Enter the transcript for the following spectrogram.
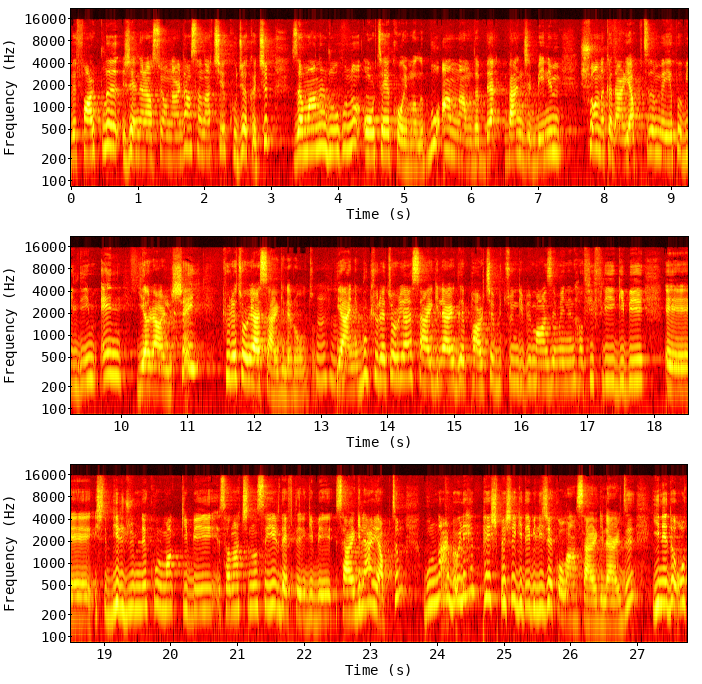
ve farklı jenerasyonlardan sanatçıya kucak açıp zamanın ruhunu ortaya koymalı. Bu anlamda be, bence benim şu ana kadar yaptığım ve yapabildiğim en yararlı şey küratöryel sergiler oldu. Hı hı. Yani bu küratöryel sergilerde parça bütün gibi malzemenin hafifliği gibi e, işte bir cümle kurmak gibi sanatçının seyir defteri gibi sergiler yaptım. Bunlar böyle hep peş peşe gidebilecek olan sergilerdi. Yine de o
